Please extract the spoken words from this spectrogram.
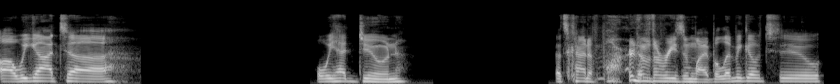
Uh, we got uh, well, we had Dune. That's kind of part of the reason why. But let me go to.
